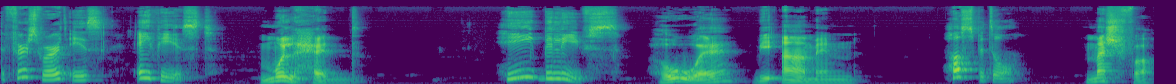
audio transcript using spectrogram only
The first word is atheist. ملحد He believes. هو بيآمن Hospital. مشفى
